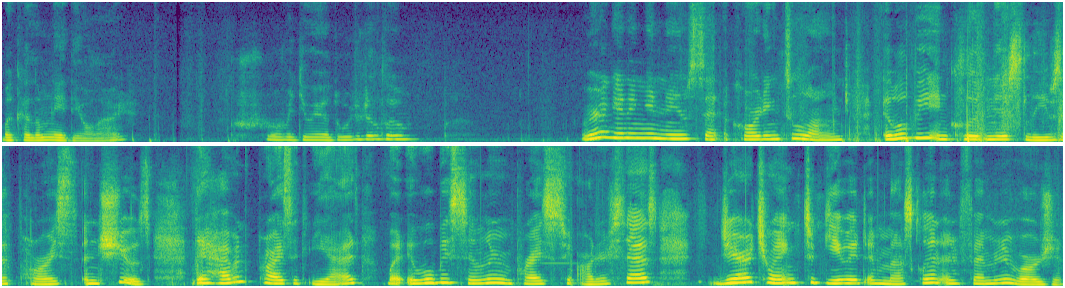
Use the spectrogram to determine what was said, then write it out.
bakalım ne diyorlar. Şu videoya durduralım. We're getting a new set according to launch. It will be including new sleeves, parts, and shoes. They haven't priced it yet, but it will be similar in price to other sets. They are trying to give it a masculine and feminine version.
